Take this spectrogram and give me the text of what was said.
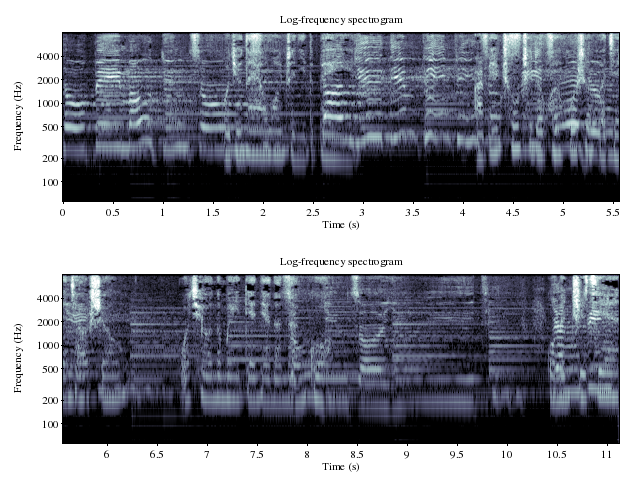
我就那样望着你的背影，耳边充斥着欢呼声和尖叫声，我却有那么一点点的难过。我们之间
